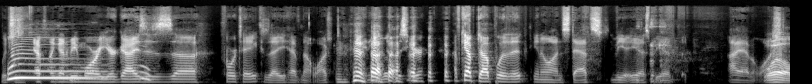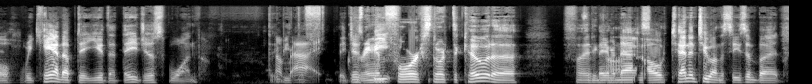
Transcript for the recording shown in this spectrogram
which is definitely going to be more your guys' uh, forte because I have not watched any of it this year. I've kept up with it, you know, on stats via ESPN, but I haven't watched well, it. we can't update you that they just won. They All beat the. They just Grand beat. Forks, North Dakota, and fighting. They are now ten and two on the season, but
